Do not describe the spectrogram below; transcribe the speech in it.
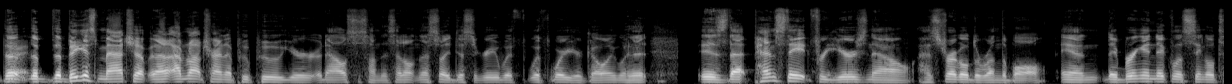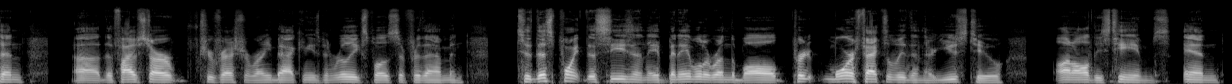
the right. the the biggest matchup, and I, am not trying to poo poo your analysis on this. I don't necessarily disagree with with where you're going with it. Is that Penn State for years now has struggled to run the ball, and they bring in Nicholas Singleton, uh, the five star true freshman running back, and he's been really explosive for them. And to this point this season, they've been able to run the ball pretty, more effectively than they're used to on all these teams. And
